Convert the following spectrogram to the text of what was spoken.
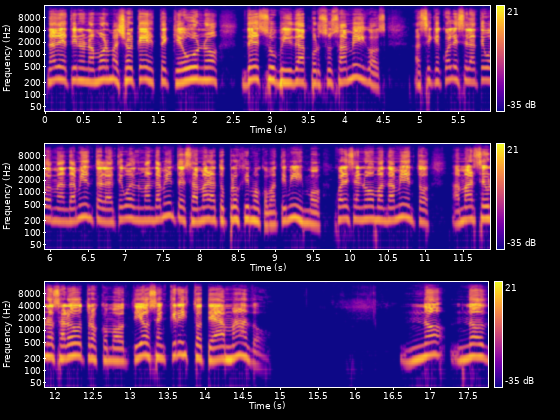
Nadie tiene un amor mayor que este, que uno de su vida por sus amigos. Así que, ¿cuál es el antiguo mandamiento? El antiguo mandamiento es amar a tu prójimo como a ti mismo. ¿Cuál es el nuevo mandamiento? Amarse unos a los otros como Dios en Cristo te ha amado. No, no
